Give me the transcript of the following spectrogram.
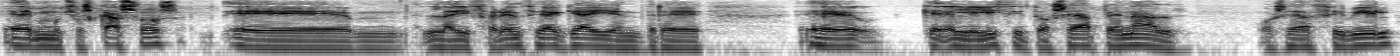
En muchos casos, eh, la diferencia que hay entre que el ilícito sea penal o sea civil,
